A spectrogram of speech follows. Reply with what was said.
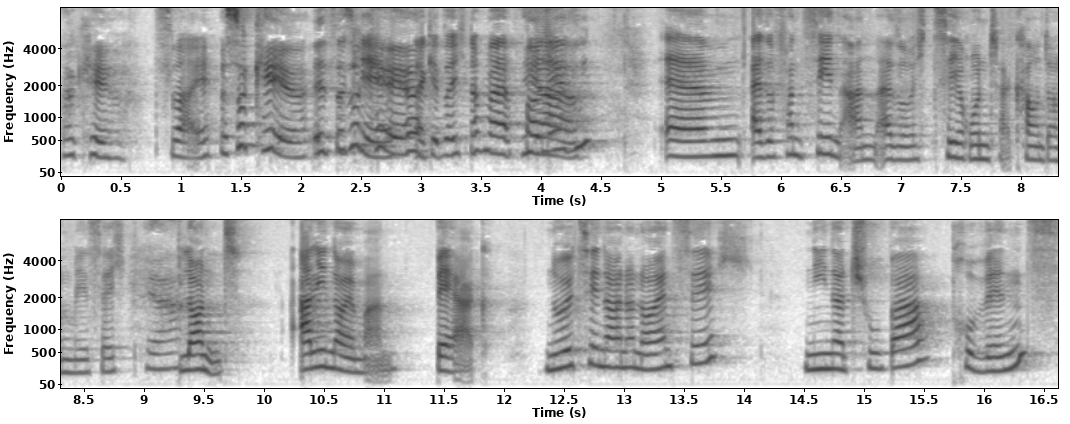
Okay. Zwei. Ist okay. Ist okay. Okay, soll ich nochmal Ja. vorlesen? Ähm, also von 10 an, also ich zähle runter, Countdown-mäßig. Ja. Blond, Ali Neumann, Berg, 01099, Nina Chuba, Provinz,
